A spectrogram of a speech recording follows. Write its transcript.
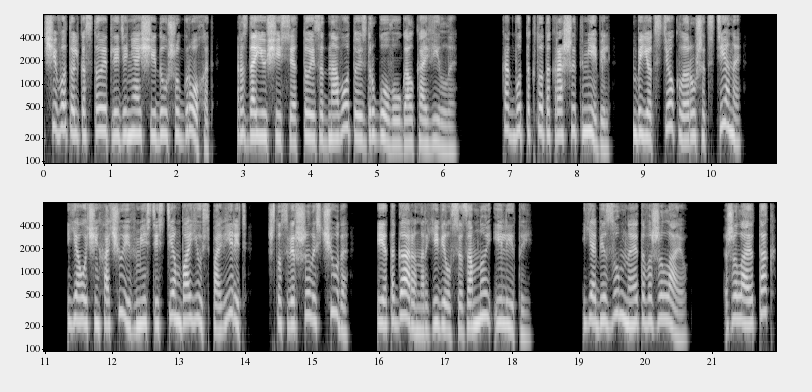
Чего только стоит леденящий душу грохот, раздающийся то из одного, то из другого уголка виллы. Как будто кто-то крошит мебель, бьет стекла, рушит стены. Я очень хочу и вместе с тем боюсь поверить, что свершилось чудо, и это Гаронер явился за мной элитой. Я безумно этого желаю. Желаю так,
